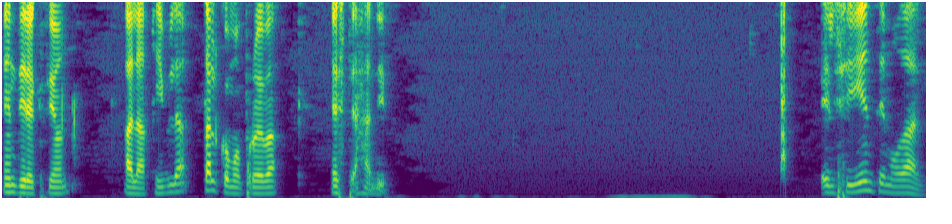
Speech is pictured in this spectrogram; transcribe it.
en dirección a la qibla, tal como prueba este hadith. El siguiente modal,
